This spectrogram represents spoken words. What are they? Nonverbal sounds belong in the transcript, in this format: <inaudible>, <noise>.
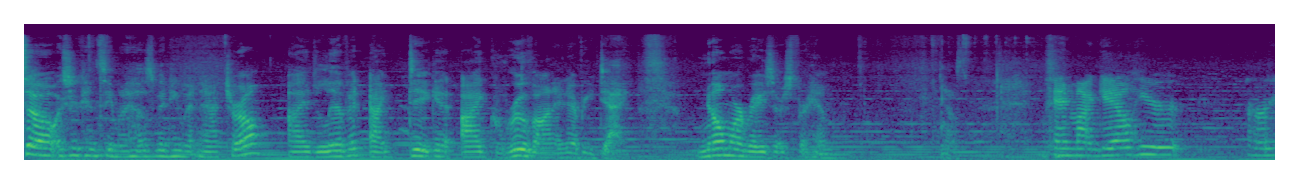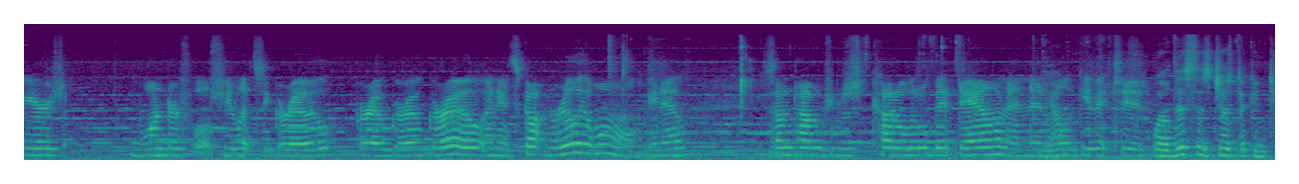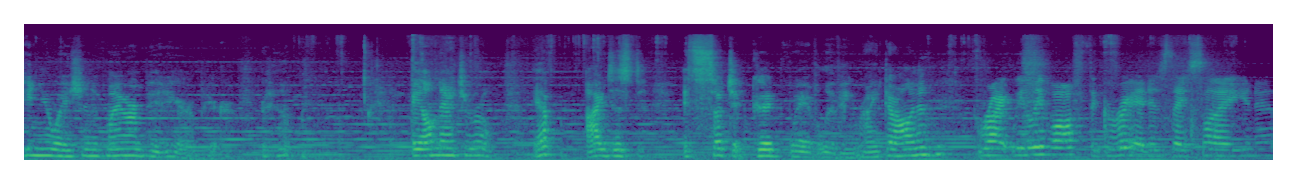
So as you can see, my husband, he went natural. I live it, I dig it, I groove on it every day. No more razors for him. Yes. And my gal here, her hair's wonderful. She lets it grow, grow, grow, grow, and it's gotten really long, you know. Sometimes we'll just cut a little bit down and then Yeah. we'll give it to Well, this is just a continuation of my armpit hair up here. <laughs> El natural. Yep. I just, it's such a good way of living, right, darling? right. We live off the grid, as they say, you know.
